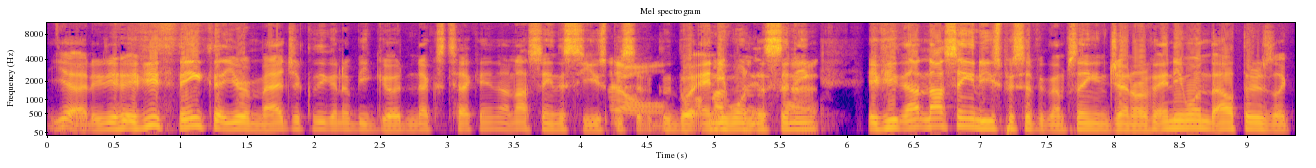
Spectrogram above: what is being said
Yeah, dude. If you think that you're magically gonna be good next Tekken, I'm not saying this to you No, specifically, but I'm anyone listening, that. if you not not saying to you specifically, I'm saying in general. If anyone out there is like,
